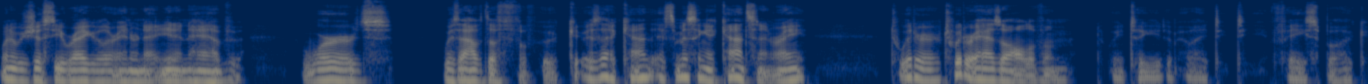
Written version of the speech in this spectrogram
when it was just the regular internet. You didn't have words without the is that a con it's missing a consonant, right? Twitter Twitter has all of them. Wait Facebook.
